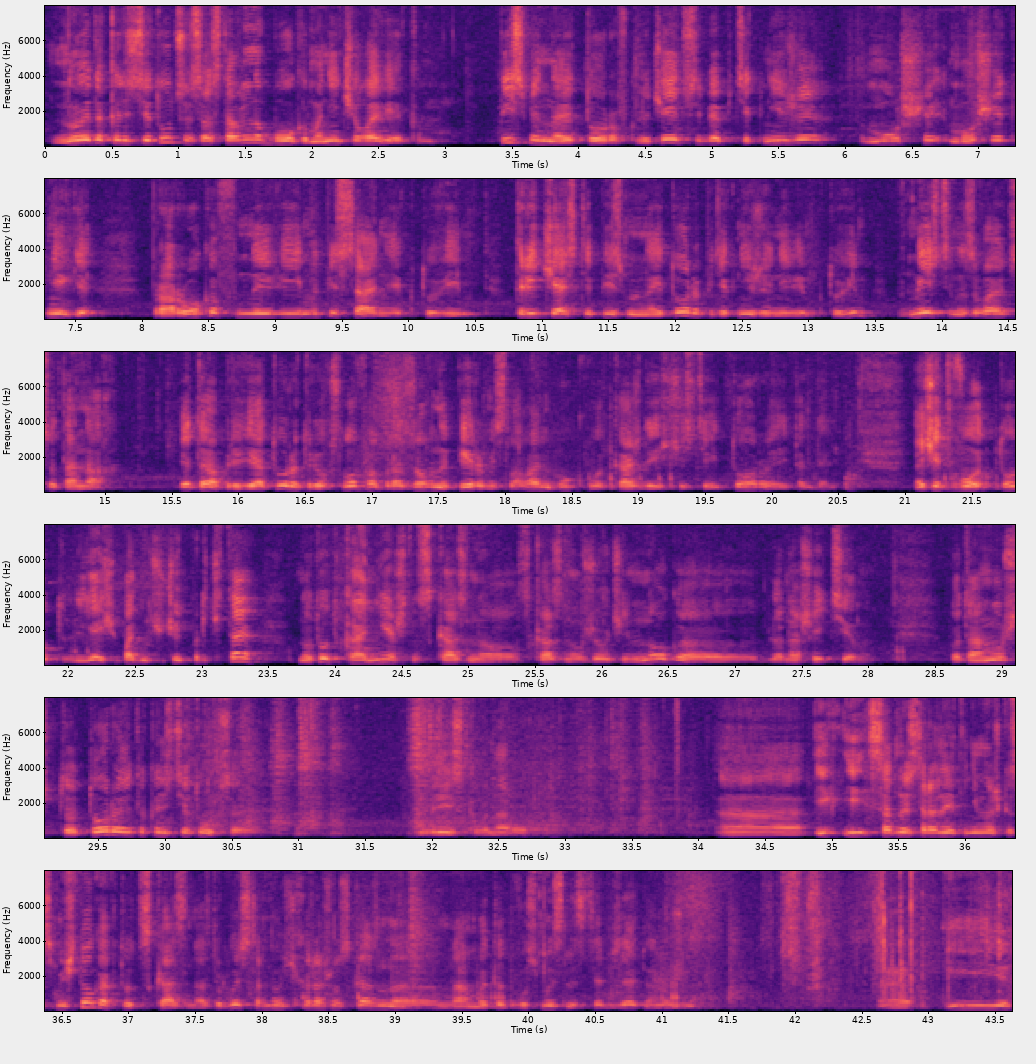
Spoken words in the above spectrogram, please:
Но эта конституция составлена Богом, а не человеком. Письменная Тора включает в себя пятикнижие, Моше, Моше книги пророков Невиим и Писание Ктувим. Три части письменной Торы, пятикнижие Невиим Ктувим, вместе называются Танах – это аббревиатура трех слов, образована первыми словами буквы каждой из частей Тора и так далее. Значит, вот, тут я еще чуть-чуть прочитаю, но тут, конечно, сказано, сказано уже очень много для нашей темы. Потому что Тора – это конституция еврейского народа. А, и, и с одной стороны это немножко смешно, как тут сказано, а с другой стороны очень хорошо сказано, нам эта двусмысленность обязательно нужна. А, и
